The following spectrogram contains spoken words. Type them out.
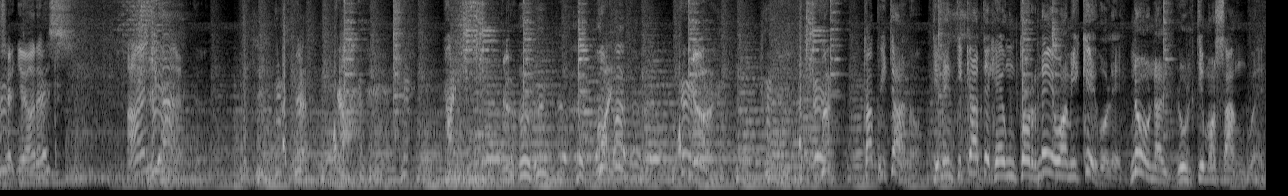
Signores, en garde! Capitano, dimenticate che è un torneo amichevole, non all'ultimo sangue.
